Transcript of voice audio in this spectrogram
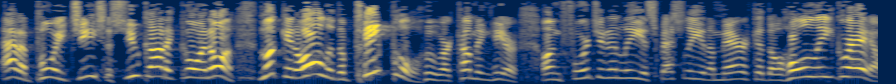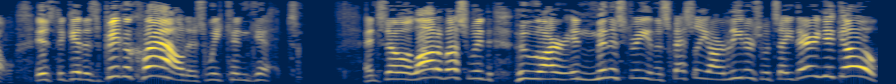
at a boy, Jesus, you got it going on. Look at all of the people who are coming here. Unfortunately, especially in America, the holy grail is to get as big a crowd as we can get. And so a lot of us would, who are in ministry and especially our leaders would say, there you go.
